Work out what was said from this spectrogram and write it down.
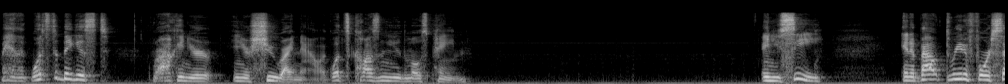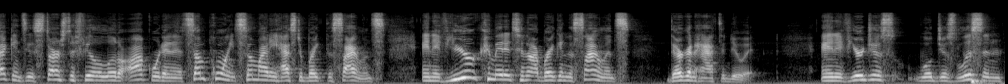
man like what's the biggest rock in your in your shoe right now like what's causing you the most pain and you see in about three to four seconds, it starts to feel a little awkward. And at some point, somebody has to break the silence. And if you're committed to not breaking the silence, they're going to have to do it. And if you're just, will just listen,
